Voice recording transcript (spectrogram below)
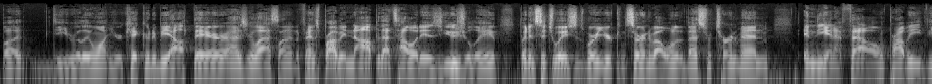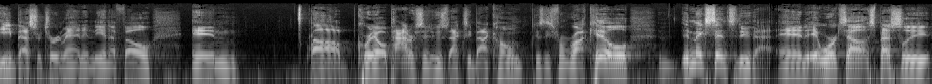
but do you really want your kicker to be out there as your last line of defense? Probably not, but that's how it is usually. But in situations where you're concerned about one of the best return men in the NFL, probably the best return man in the NFL in uh, Cordarrelle Patterson, who's actually back home because he's from Rock Hill, it makes sense to do that. And it works out, especially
